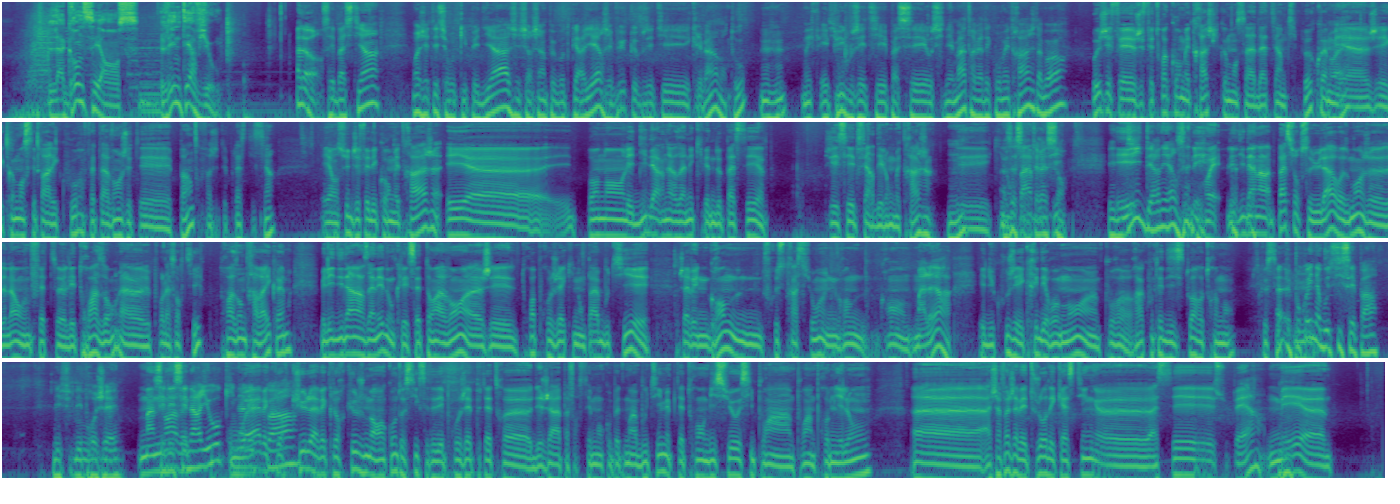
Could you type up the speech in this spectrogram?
La grande séance, l'interview. Alors, Sébastien, moi j'étais sur Wikipédia, j'ai cherché un peu votre carrière, j'ai vu que vous étiez écrivain avant tout, Mhm. Oui, et puis que vous étiez passé au cinéma à travers des courts-métrages d'abord? Oui, j'ai fait j'ai fait trois courts métrages qui commencent à dater un petit peu quoi, Ouais. mais euh, j'ai commencé par les cours. En fait, avant j'étais peintre, enfin j'étais plasticien, et ensuite j'ai fait des courts métrages. Et, euh, et pendant les dix dernières années qui viennent de passer, j'ai essayé de faire des longs métrages Mhm. et qui Ah, ça c'est abouti. Les Et- dix dernières années. Ouais, les dix dernières, pas sur celui-là, heureusement. Je, là, on fait les trois ans là euh, pour la sortie, trois ans de travail quand même. Mais les dix dernières années, donc les sept ans avant, euh, j'ai trois projets qui n'ont pas abouti et j'avais une grande frustration, une grande grand malheur. Et du coup, j'ai écrit des romans euh, pour euh, raconter des histoires autrement. Parce que Euh, pourquoi ils n'aboutissaient pas? Les, les projets C'est des avec- scénarios qui ouais, avec pas le recul, avec le recul, je me rends compte aussi que c'était des projets peut-être euh, déjà pas forcément complètement aboutis, mais peut-être trop ambitieux aussi pour un pour un premier long. Euh, à chaque fois, j'avais toujours des castings euh, assez super, mais euh,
